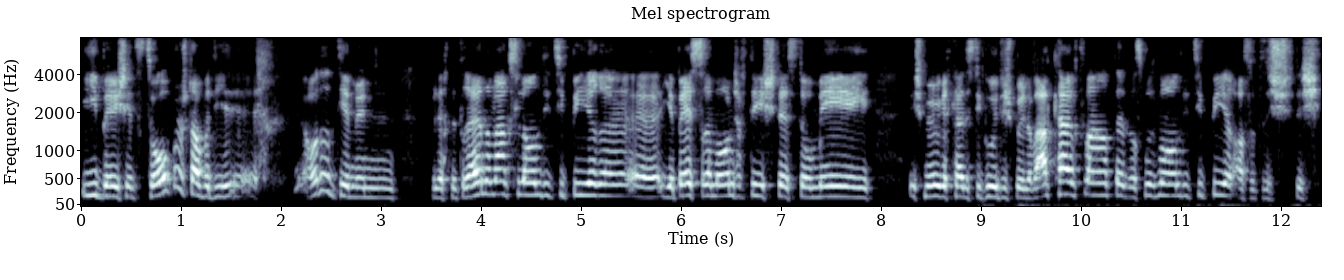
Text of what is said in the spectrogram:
IB ist jetzt zu oberst, aber die, oder, die müssen vielleicht den Trainerwechsel antizipieren. Äh, je bessere Mannschaft ist, desto mehr ist die Möglichkeit, dass die guten Spieler weggekauft werden. Das muss man antizipieren. Also das ist, das ist,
